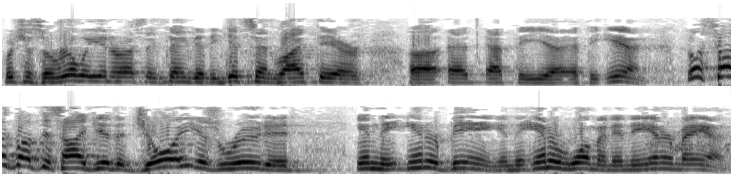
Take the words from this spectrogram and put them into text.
Which is a really interesting thing that he gets in right there uh, at, at, the, uh, at the end. So let's talk about this idea that joy is rooted in the inner being, in the inner woman, in the inner man.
